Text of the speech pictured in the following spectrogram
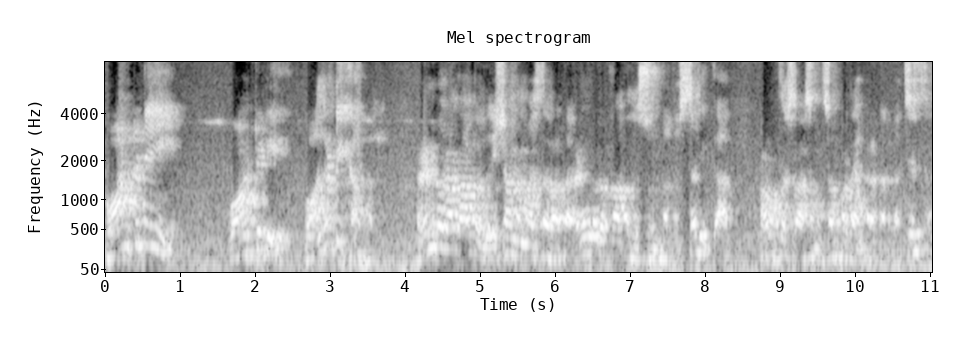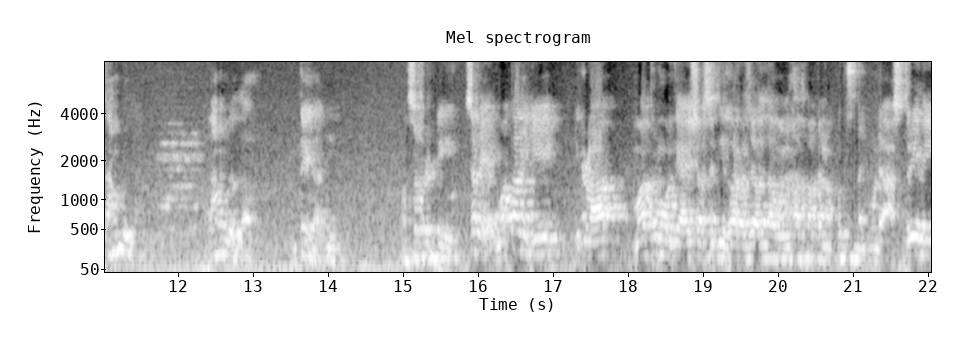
క్వాంటిటీ క్వాంటిటీ క్వాలిటీ కావాలి. రెండు రకాలు ఇషా నమాజ్ తర్వాత రెండు రకాలు సున్నత సరిగ్గా ప్రవక్త శ్వాసం సంప్రదాయం ప్రకారంగా చేస్తే అహమ్మదుల్లా అహమ్మదుల్లా అంతేగాని మనసుపెట్టి సరే మొత్తానికి ఇక్కడ మాతృమూర్తి ఆయిషా సిద్దిగా రజల్లా వన్హా పక్కన కూర్చున్నటువంటి ఆ స్త్రీని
